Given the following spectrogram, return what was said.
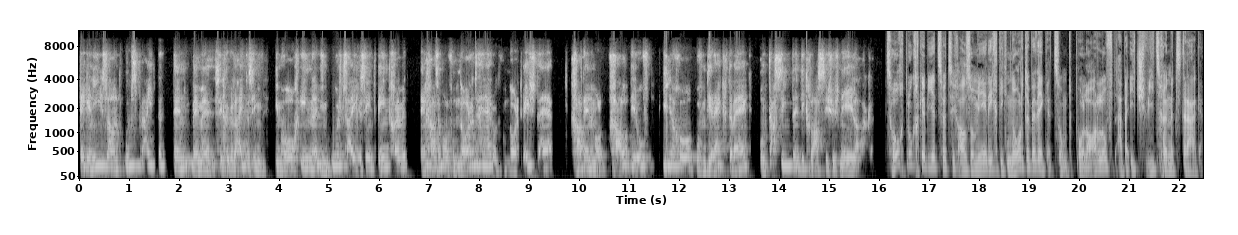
gegen Island ausbreiten. Denn wenn man sich überlegt, dass im, im Hoch innen im Uhrzeigersinn Wind kommen, dann kann es einmal vom Norden her oder vom Nordwesten her, kann dann einmal kalte Luft reinkommen auf dem direkten Weg und das sind dann die klassischen Schneelagen. Das Hochdruckgebiet sollte sich also mehr Richtung Norden bewegen, um die Polarluft eben in die Schweiz zu tragen.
